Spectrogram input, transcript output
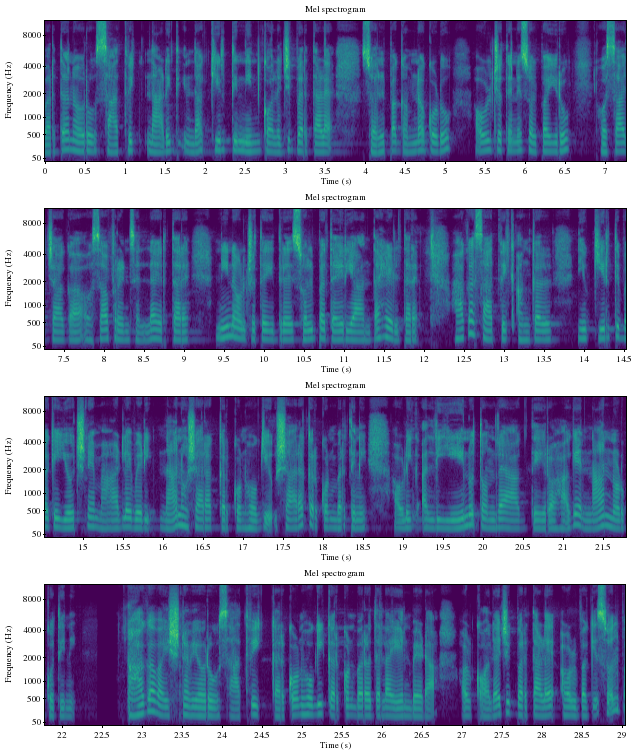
ವರ್ಧನ್ ಅವರು ಸಾತ್ವಿಕ್ ನಾಡಿದ್ದಿಂದ ಕೀರ್ತಿ ನಿನ್ನ ಕಾಲೇಜಿಗೆ ಬರ್ತಾಳೆ. ಸ್ವಲ್ಪ ಗಮನ ಕೊಡು, ಅವಳ ಜೊತೆನೇ ಸ್ವಲ್ಪ ಇರು. ಹೊಸ ಜಾಗ, ಹೊಸ ಫ್ರೆಂಡ್ಸ್ ಎಲ್ಲ ಇರ್ತಾರೆ. ನೀನು ಅವಳ ಜೊತೆ ಇದ್ದರೆ ಸ್ವಲ್ಪ ಧೈರ್ಯ ಅಂತ ಹೇಳ್ತಾರೆ. ಆಗ ಸಾತ್ವಿಕ್, ಅಂಕಲ್, ನೀವು ಕೀರ್ತಿ ಬಗ್ಗೆ ಯೋಚನೆ ಮಾಡಲೇಬೇಡಿ. ನಾನು ಹುಷಾರಾಗಿ ಕರ್ಕೊಂಡು ಹೋಗಿ, ಹುಷಾರಾಗಿ ಕರ್ಕೊಂಡು ಬರ್ತೀನಿ. ಅವಳಿಗೆ ಅಲ್ಲಿ ಏನೂ ತೊಂದರೆ ಆಗದೆ ಇರೋ ಹಾಗೆ ನಾನು ನೋಡ್ಕೋತೀನಿ. ಆಗ ವೈಷ್ಣವಿ ಅವರು ಸಾತ್ವಿಕ್ ಕರ್ಕೊಂಡು ಹೋಗಿ ಕರ್ಕೊಂಡು ಬರೋದೆಲ್ಲ ಏನು ಬೇಡ. ಅವಳು ಕಾಲೇಜಿಗೆ ಬರ್ತಾಳೆ, ಅವಳ ಬಗ್ಗೆ ಸ್ವಲ್ಪ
